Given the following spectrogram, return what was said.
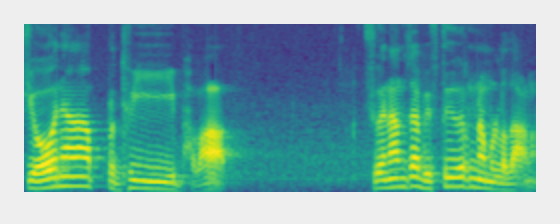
ഫ്യോന പൃഥ്വീ ഭവ. വെച്ചാൽ വിസ്തീർണമുള്ളതാണ്.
